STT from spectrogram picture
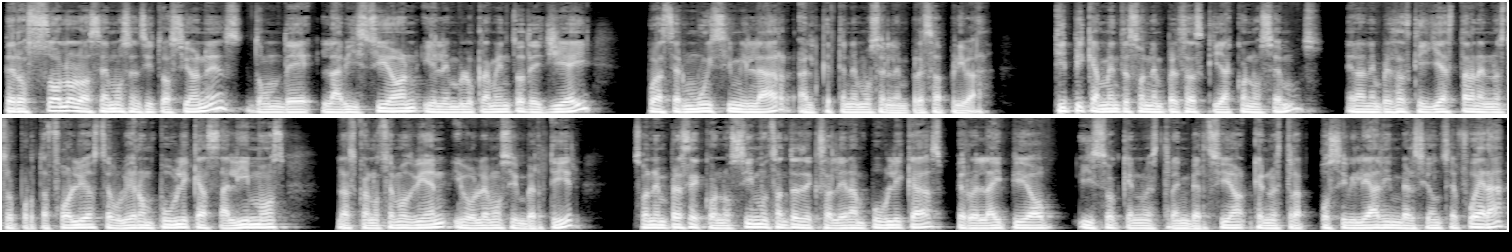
pero solo lo hacemos en situaciones donde la visión y el involucramiento de GA puede ser muy similar al que tenemos en la empresa privada. Típicamente son empresas que ya conocemos, eran empresas que ya estaban en nuestro portafolio, se volvieron públicas, salimos, las conocemos bien y volvemos a invertir son empresas que conocimos antes de que salieran públicas, pero el IPO hizo que nuestra inversión, que nuestra posibilidad de inversión se fuera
